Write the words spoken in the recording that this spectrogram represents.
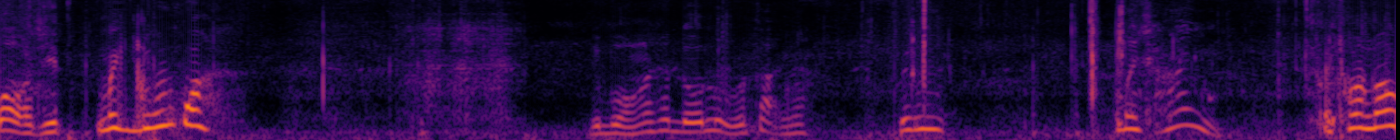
ว่าอาทิตย์ไม่รู้ว่ะอย่าบอกนะฉันโดหลุดรถใส่นะเฮ้ยไม่ใช่ไปช่อนเปล่า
